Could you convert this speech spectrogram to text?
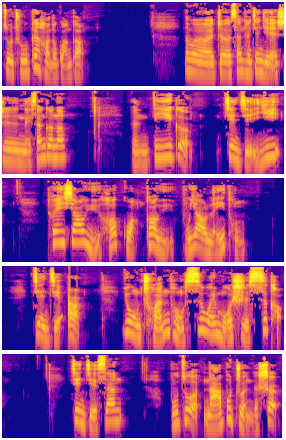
做出更好的广告。那么这三条见解是哪三个呢？嗯，第一个见解一，推销语和广告语不要雷同。见解二，用传统思维模式思考。见解三，不做拿不准的事儿。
